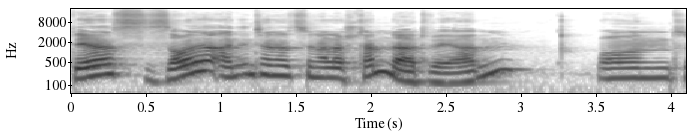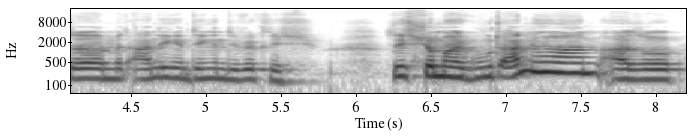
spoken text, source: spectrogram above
Das soll ein internationaler Standard werden und äh, mit einigen Dingen, die wirklich sich schon mal gut anhören. Also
